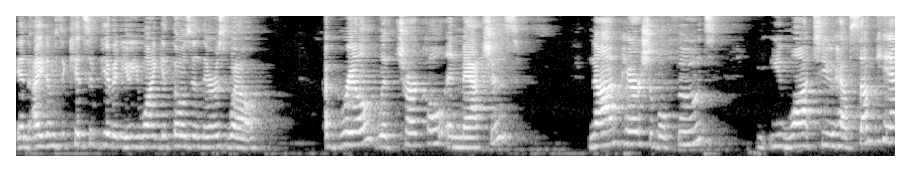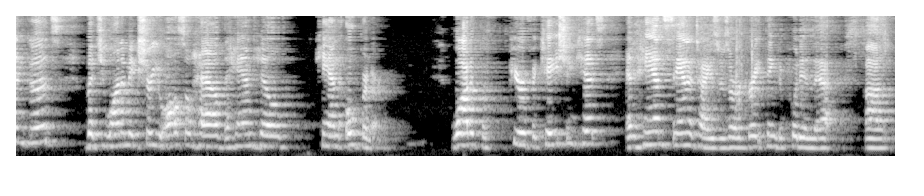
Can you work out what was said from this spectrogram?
and items the kids have given you. You want to get those in there as well. A grill with charcoal and matches. Non-perishable foods. You want to have some canned goods, but you want to make sure you also have the handheld can opener. Water purification kits and hand sanitizers are a great thing to put in that, uh,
